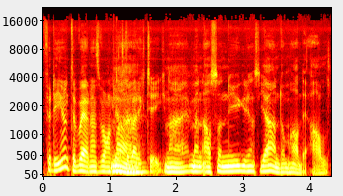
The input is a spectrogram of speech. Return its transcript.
För det är ju inte världens vanligaste nej, verktyg. Nej, men alltså Nygrens järn, de hade allt.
